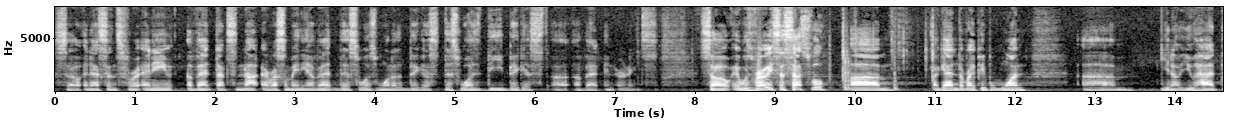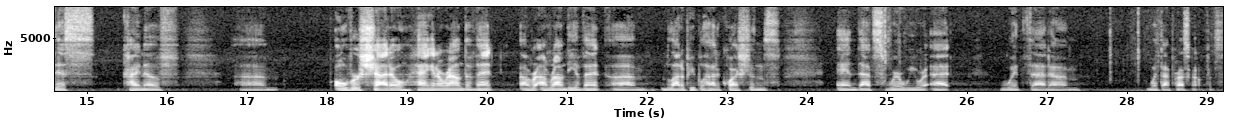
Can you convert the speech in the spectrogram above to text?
So in essence, for any event that's not a WrestleMania event, this was one of the biggest. This was the biggest uh, event in earnings. So it was very successful. Um, again, the right people won. Um, you know, you had this kind of um, overshadow hanging around the event. Around the event, um, a lot of people had questions, and that's where we were at with that um, with that press conference.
